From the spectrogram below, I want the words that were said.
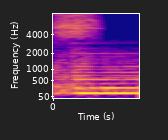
Once.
